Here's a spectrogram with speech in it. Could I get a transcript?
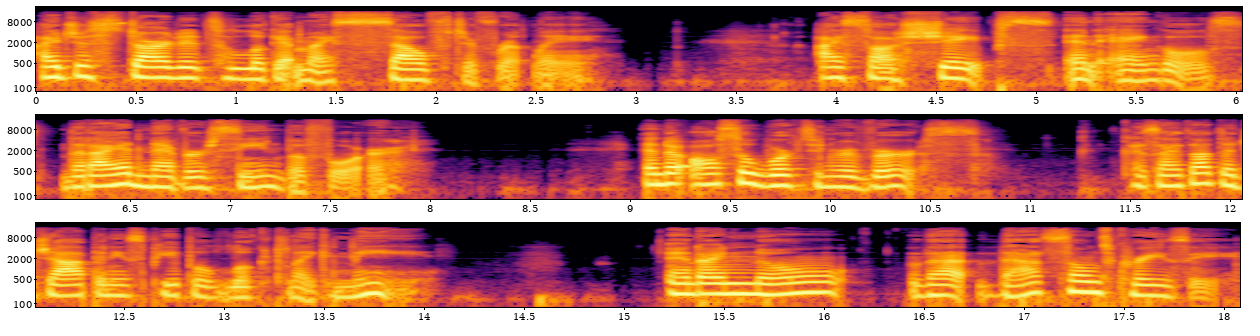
I just started to look at myself differently. I saw shapes and angles that I had never seen before. And it also worked in reverse, because I thought the Japanese people looked like me. And I know that that sounds crazy.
